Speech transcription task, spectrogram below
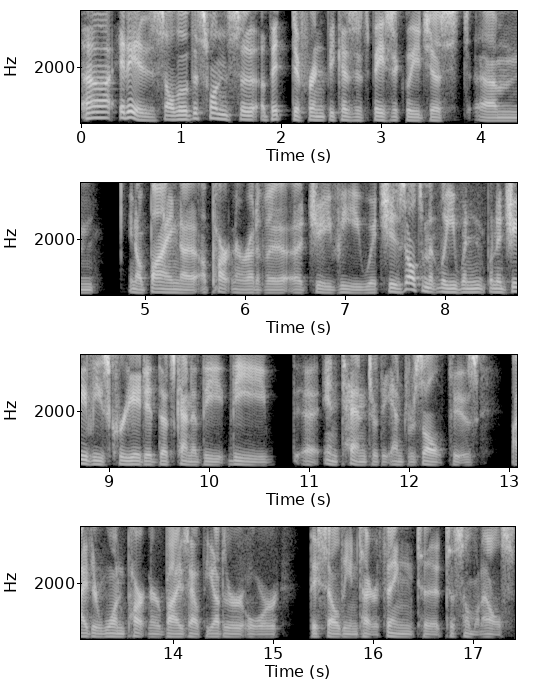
Uh, it is, although this one's a, a, bit different because it's basically just um, you know buying a, a partner out of a, a, JV, which is ultimately when when a JV is created, that's kind of the the uh, intent or the end result is either one partner buys out the other or they sell the entire thing to, to someone else.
